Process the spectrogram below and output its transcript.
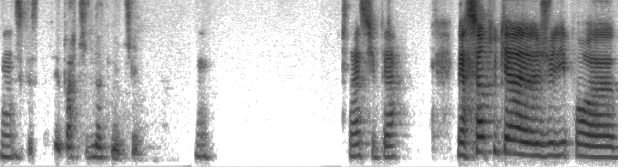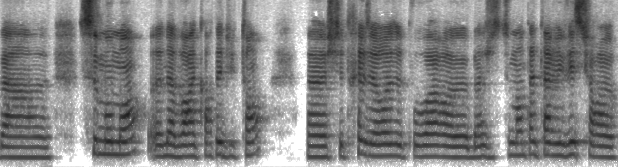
Mm. Parce que ça fait partie de notre métier. Ouais, super. Merci en tout cas, euh, Julie, pour euh, ben, ce moment, euh, d'avoir accordé du temps. je suis très heureuse de pouvoir ben, justement t'interviewer sur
